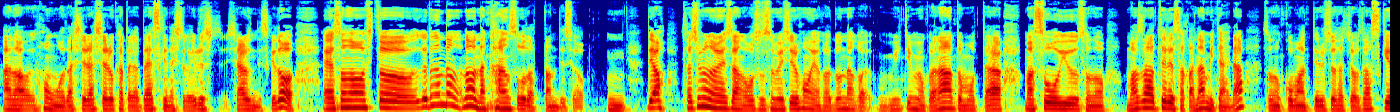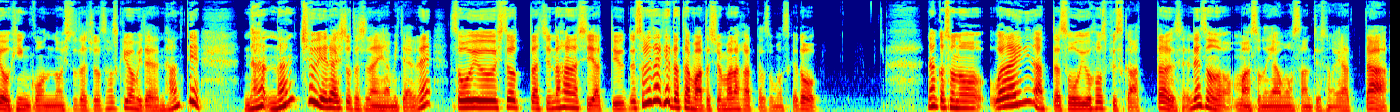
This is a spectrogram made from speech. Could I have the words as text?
あの、本を出してらっしゃる方が大好きな人がいらっしゃるんですけど、えー、その人のな感想だったんですよ。うん。で、あ、立花玲さんがおすすめしてる本やからどんなんか見てみようかなと思ったら、まあそういうその、マザー・テレサかなみたいな、その困ってる人たちを助けよう、貧困の人たちを助けようみたいな、なんて、な、なんちゅう偉い人たちなんや、みたいなね。そういう人たちの話やって言って、それだけだ多分私読まなかったと思うんですけど、なんかその話題になったそういうホスピスがあったんですよね。その、まあその山本さんっていう人がやった、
